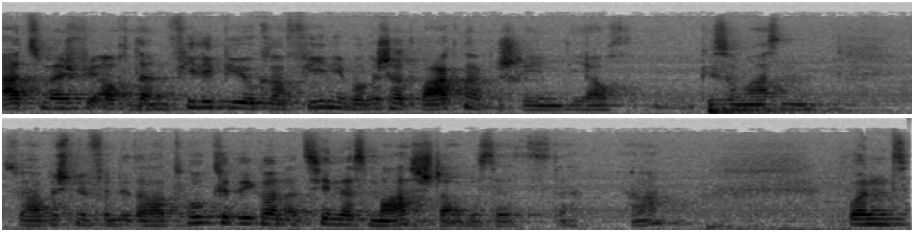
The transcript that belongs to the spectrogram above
er hat zum Beispiel auch dann viele Biografien über Richard Wagner geschrieben, die auch gewissermaßen, so habe ich mir von Literaturkritikern erzählt, das Maßstab setzte. Ja? Und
